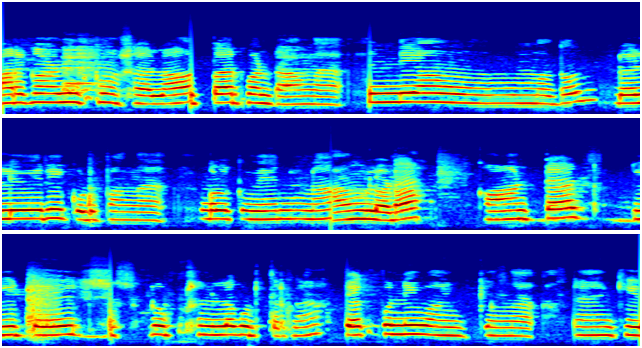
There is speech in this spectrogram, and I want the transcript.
ஆர்கானிக் மசாலா ப்ரிப்பேர் பண்ணுறாங்க இந்தியா முழுவதும் டெலிவரி கொடுப்பாங்க. உங்களுக்கு வேணும்னா அவங்களோட கான்டாக்ட் டீட்டெயில்ஸ் டிஸ்கிரிப்ஷனில் கொடுத்துருங்க செக் பண்ணி வாங்கிக்கோங்க. தேங்க்யூ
